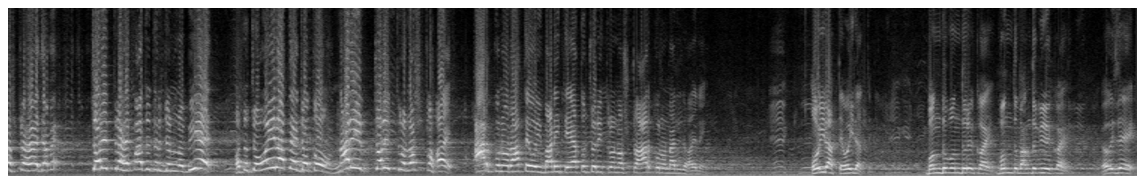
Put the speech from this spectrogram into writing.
নষ্ট হয়ে যাবে, চরিত্র হেফাজতের জন্য বিয়ে, অথচ ওই রাতে যত নারীর চরিত্র নষ্ট হয়, আর কোন রাতে ওই বাড়িতে এত চরিত্র নষ্ট, আর কোন নারীর হয় নাই। ওই রাতে ওই রাতে। বন্ধু বন্ধুরে কয়, বন্ধু বান্ধবীরে কয় ওই যে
